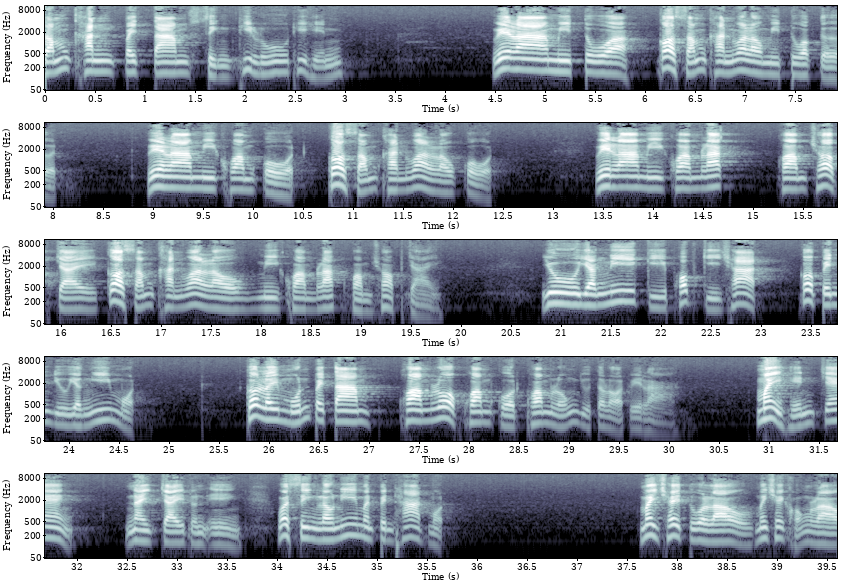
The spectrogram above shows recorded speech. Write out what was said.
สำคัญไปตามสิ่งที่รู้ที่เห็น เวลามีตัวก็สำคัญว่าเรามีตัวเกิด เวลามีความโกรธก็สำคัญว่าเราโกรธ เวลามีความรัก ความชอบใจ ก็สำคัญว่าเรามีความรักความชอบใจ อยู่อย่างนี้กี่ภพกี่ชาติ ก็เป็นอยู่อย่างนี้หมด ก็เลยหมุนไปตามความโลภความโกรธความหลงอยู่ตลอดเวลา ไม่เห็นแจ้งในใจตนเอง ว่าสิ่งเหล่านี้มันเป็นธาตุหมด ไม่ใช่ตัวเราไม่ใช่ของเรา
